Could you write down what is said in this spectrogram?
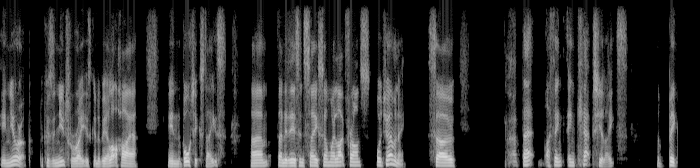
in Europe, because the neutral rate is going to be a lot higher in the Baltic states um, than it is in, say, somewhere like France or Germany. So Uh, that I think encapsulates the big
